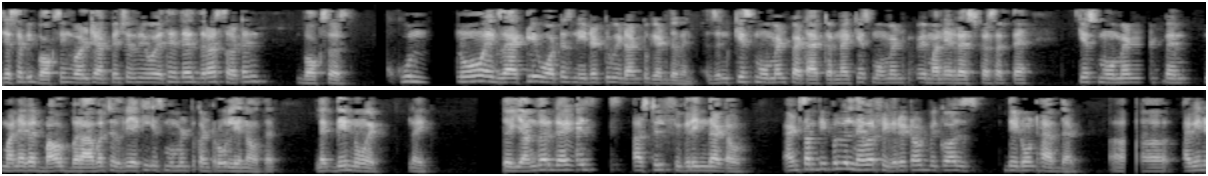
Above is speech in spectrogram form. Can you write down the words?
जैसे भी बॉक्सिंग वर्ल्ड चैंपियनशिप भी हुए थे there are certain boxers who know exactly what is needed to be done to get the win in किस मोमेंट पे अटैक करना है, किस मोमेंट पे माने रेस्ट कर सकते हैं, किस मोमेंट में माने अगर बाउट बराबर चल रही है कि इस मोमेंट पे कंट्रोल लेना होता है। Like they know it like the younger guys are still figuring that out and some people will never figure it out because they don't have that I mean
